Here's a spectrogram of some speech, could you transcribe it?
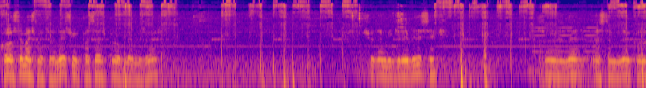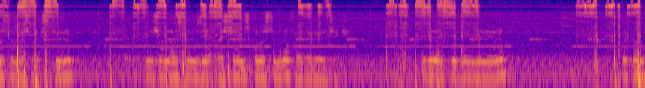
kolostomi açmak zorundayız. Çünkü pasaj problemimiz var. Şuradan bir girebilirsek sonra da hastamıza kolostomi açmak istiyorum. İnşallah hastamız açacağımız kolostomdan fayda görecek. Giderek buradan giriyorum. Bakalım.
